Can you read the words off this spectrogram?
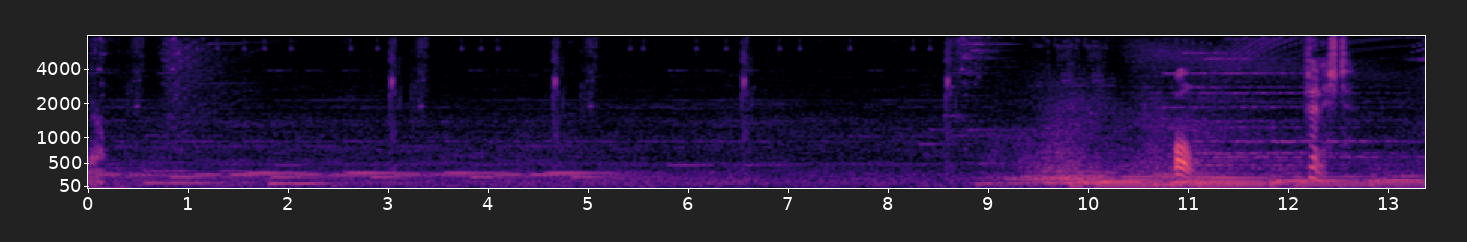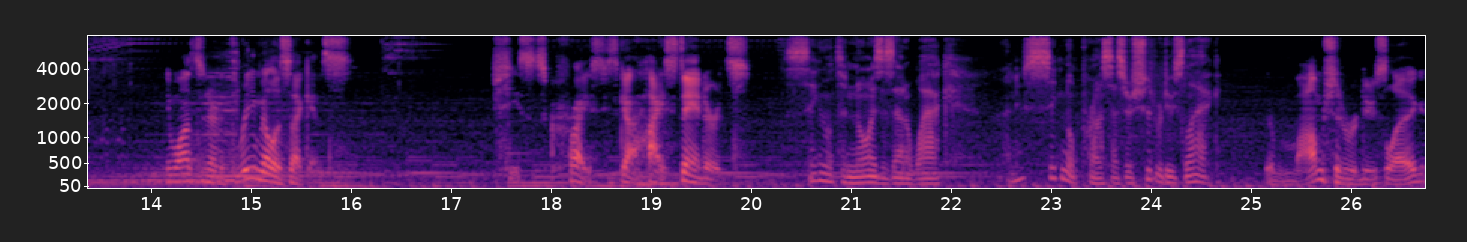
Yeah. Boom. Finished. He wants to know to three milliseconds. Jesus Christ, he's got high standards. Signal to noise is out of whack. A new signal processor should reduce lag. Your mom should reduce lag.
